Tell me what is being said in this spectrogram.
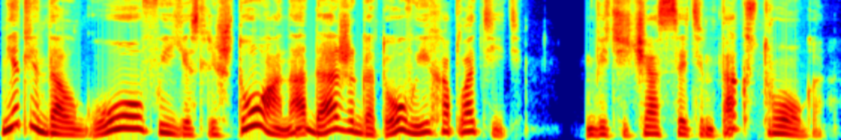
нет ли долгов, и если что, она даже готова их оплатить. Ведь сейчас с этим так строго —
